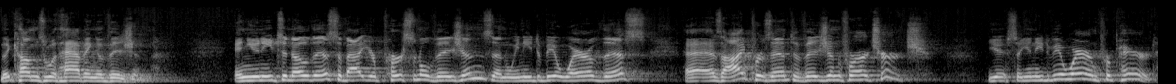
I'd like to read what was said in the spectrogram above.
that comes with having a vision. And you need to know this about your personal visions, and we need to be aware of this as I present a vision for our church. so you need to be aware and prepared.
